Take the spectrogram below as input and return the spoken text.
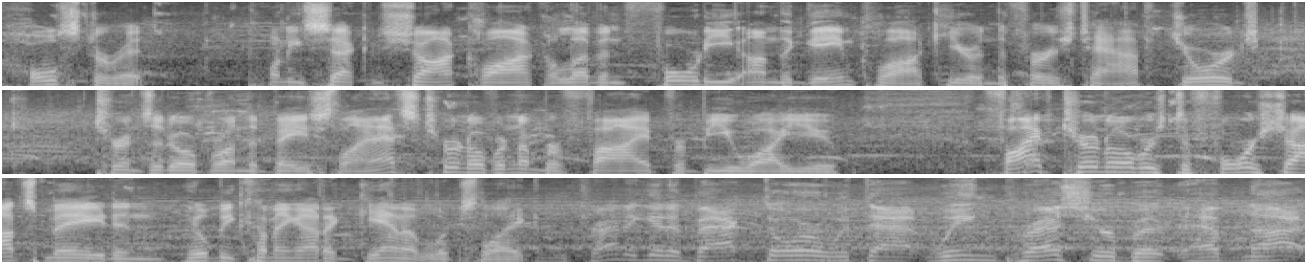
holster it. 20 second shot clock, 11:40 on the game clock here in the first half. George turns it over on the baseline. That's turnover number five for BYU. Five turnovers to four shots made, and he'll be coming out again. It looks like. Trying to get a backdoor with that wing pressure, but have not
